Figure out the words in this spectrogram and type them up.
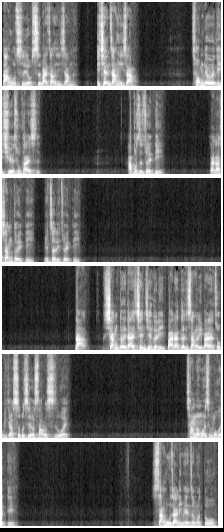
大户持有四百张以上的，一千张以上，从六月底七月初开始，它不是最低。来到相对低，因为这里最低。那相对在前前个礼拜来跟上个礼拜来做比较，是不是又少了十位？长隆为什么会跌？散户在里面这么多，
